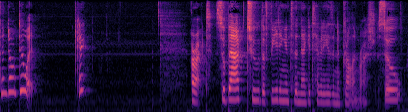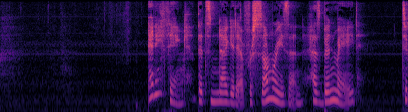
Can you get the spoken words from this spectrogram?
then don't do it. Okay? All right, so back to the feeding into the negativity as an adrenaline rush. So, anything that's negative for some reason has been made to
